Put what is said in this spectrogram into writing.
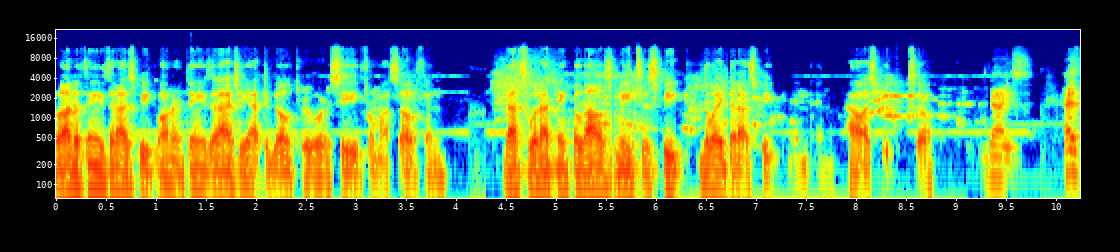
a lot of things that I speak on are things that I actually have to go through or see for myself, and that's what I think allows me to speak the way that I speak and, and how I speak. So nice. Has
